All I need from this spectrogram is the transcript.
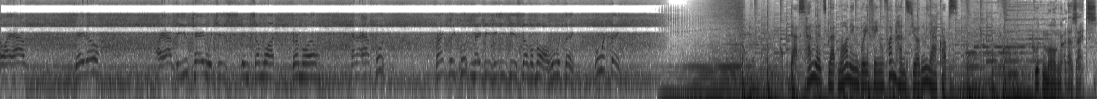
So I have NATO, I have the UK, which is in somewhat turmoil, and I have Putin. Frankly, Putin may be the easiest of them all. Who would think? Who would think? Das Handelsblatt Morning Briefing von Hans-Jürgen Jakobs. Guten Morgen allerseits.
